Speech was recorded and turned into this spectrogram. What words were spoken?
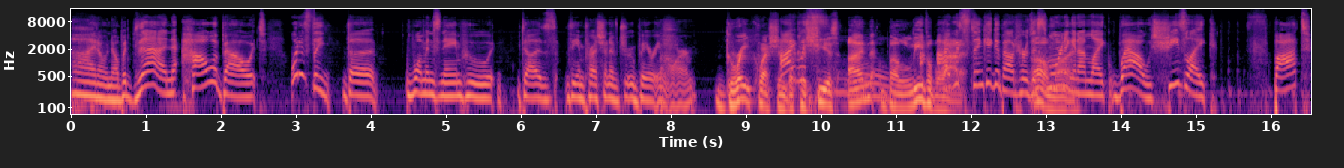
I don't know. But then how about what is the the woman's name who does the impression of Drew Barrymore? Great question I because was- she is unbelievable at I was it. thinking about her this Oh, morning my. and I'm like, wow, she's like spot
